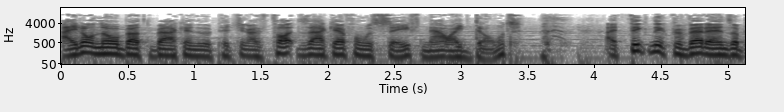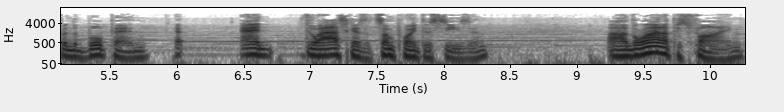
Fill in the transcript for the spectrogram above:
I don't know about the back end of the pitching. I thought Zach Eflin was safe. Now I don't. I think Nick Pivetta ends up in the bullpen, and Velasquez at some point this season. Uh, the lineup is fine.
